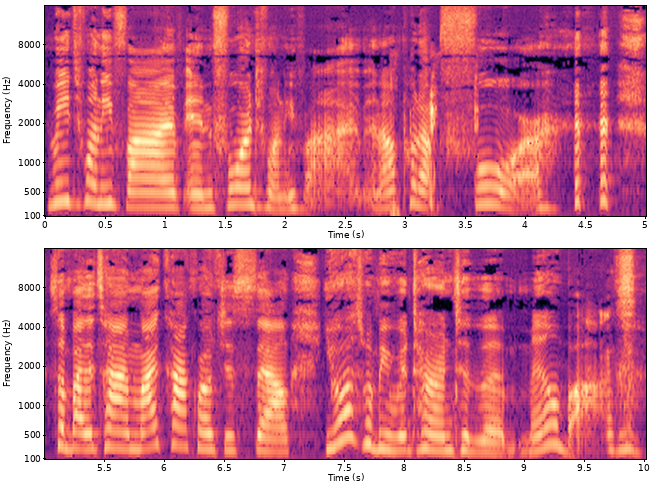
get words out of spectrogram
325 and 425 and I'll put up four. so by the time my cockroaches sell, yours will be returned to the mailbox.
